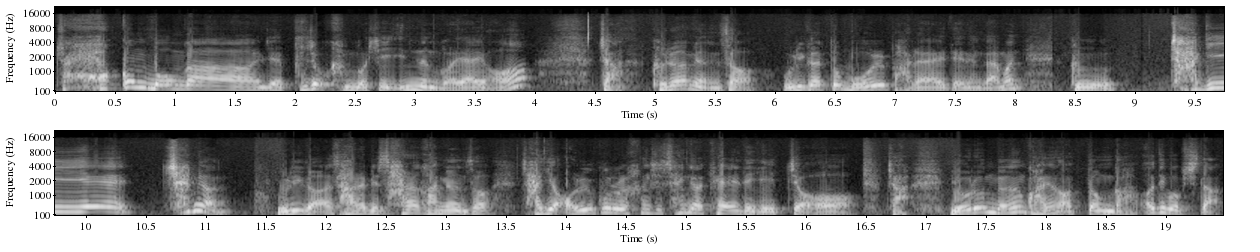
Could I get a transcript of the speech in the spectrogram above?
조금 뭔가 이제 부족한 것이 있는 거예요. 자, 그러면서 우리가 또 뭘 바라야 되는가 하면 그 자기의 체면, 우리가 사람이 살아가면서 자기 얼굴을 항상 생각해야 되겠죠. 자, 요런 면은 과연 어떤가? 어디 봅시다.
